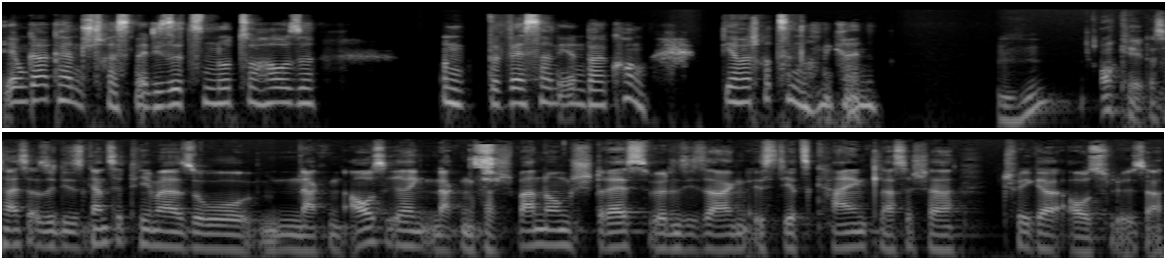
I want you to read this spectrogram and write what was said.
Die haben gar keinen Stress mehr. Die sitzen nur zu Hause und bewässern ihren Balkon. Die haben ja trotzdem noch Migräne. Mhm. Okay, das heißt also, dieses ganze Thema so Nacken ausgerenkt, Nackenverspannung, Stress, würden Sie sagen, ist jetzt kein klassischer Trigger-Auslöser.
